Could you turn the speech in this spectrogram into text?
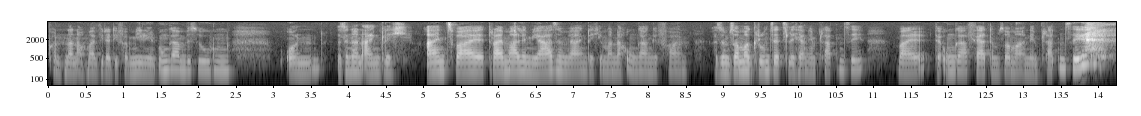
Konnten dann auch mal wieder die Familie in Ungarn besuchen und sind dann eigentlich ein, zwei, dreimal im Jahr sind wir eigentlich immer nach Ungarn gefahren. Also im Sommer grundsätzlich an den Plattensee, weil der Ungar fährt im Sommer an den Plattensee.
